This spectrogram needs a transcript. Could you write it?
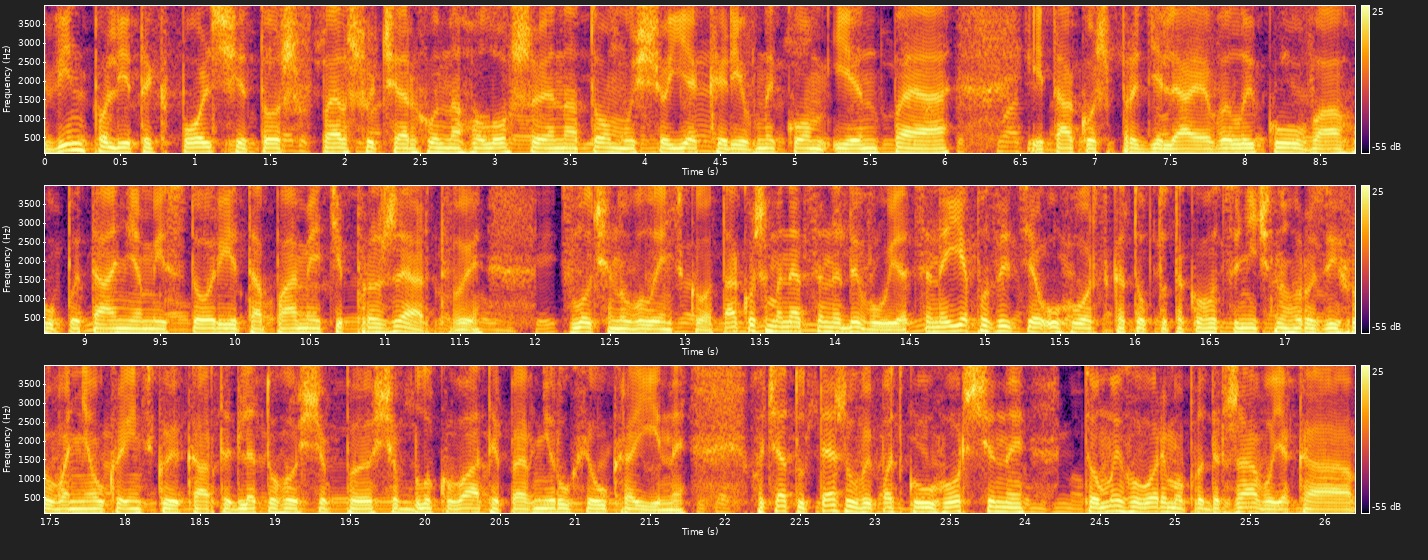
Він політик Польщі, тож першу чергу наголошує на тому, що є керівником ІНП, і також приділяє велику увагу питанням історії та пам'яті про жертви злочину Волинського. Також мене це не дивує. Це не є позиція угорська, тобто такого цинічного розігрування української карти для того, щоб щоб блокувати певні рухи України. Хоча тут теж у випадку Угорщини, то ми говоримо про державу, яка,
